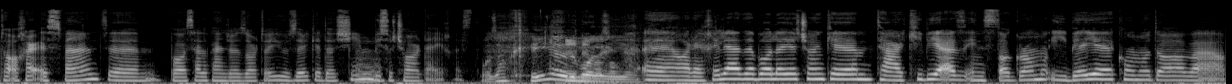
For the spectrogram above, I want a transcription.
تا آخر اسفند با 150 هزار تا user که داشتیم 24 دقیقه است. بازم خیلی خیلی عدد. بالاییه آره خیلی عدد بالاییه چون که ترکیبی از اینستاگرام و اپ کومودا و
